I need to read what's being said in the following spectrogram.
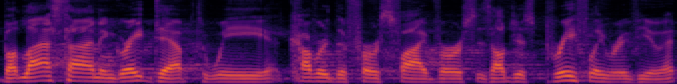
But last time, in great depth, we covered the first five verses. I'll just briefly review it.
